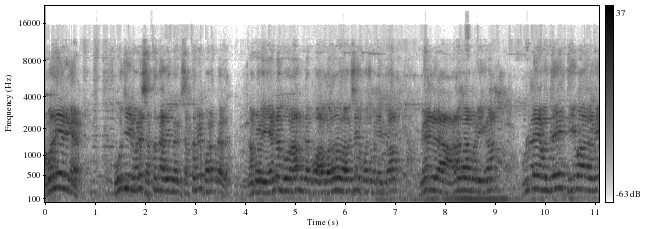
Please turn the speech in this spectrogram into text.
அமைதியா இருங்க. பூஜையில் விட சத்தம் தான் அதிகமாக இருக்கு. சத்தமே போடக்கூடாது. நம்மளுடைய எண்ணம் பூரா இந்த அவசியம் பூஜை பண்ணியிருக்கிறோம். வேல அலங்காரம் பண்ணியிருக்கிறோம். உள்ளே வந்து தீபாவளி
